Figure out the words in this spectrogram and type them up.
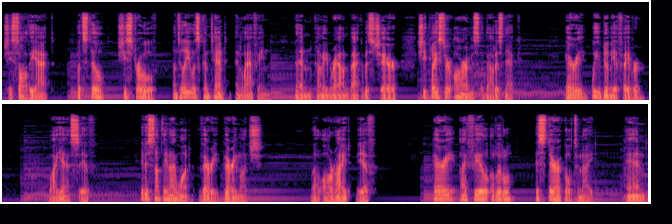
She saw the act, but still she strove until he was content and laughing; then coming round back of his chair, she placed her arms about his neck. "Harry, will you do me a favor?" "Why, yes, if " "It is something I want very, very much." "Well, all right, if " "Harry, I feel a little hysterical to night, and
